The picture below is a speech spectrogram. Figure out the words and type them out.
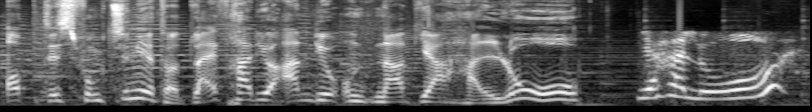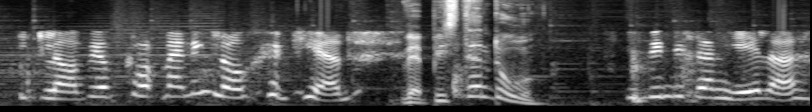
ob das funktioniert hat. Live-Radio Andi und Nadja, hallo. Ja, hallo. Ich glaube, ich habe gerade meinen Lacher gehört. Wer bist denn du? Ich bin die Daniela.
